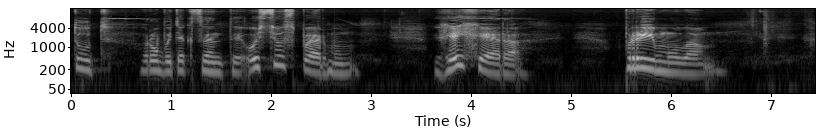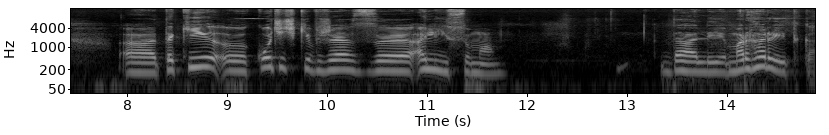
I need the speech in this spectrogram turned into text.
Тут робить акценти остеоспермум, гейхера, примула. Такі е, кочечки вже з алісума. Далі маргаритка.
